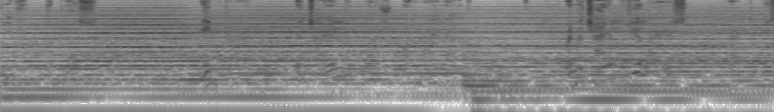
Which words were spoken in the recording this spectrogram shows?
leave the place. Meantime, the child was on my lap. When the child realized that his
